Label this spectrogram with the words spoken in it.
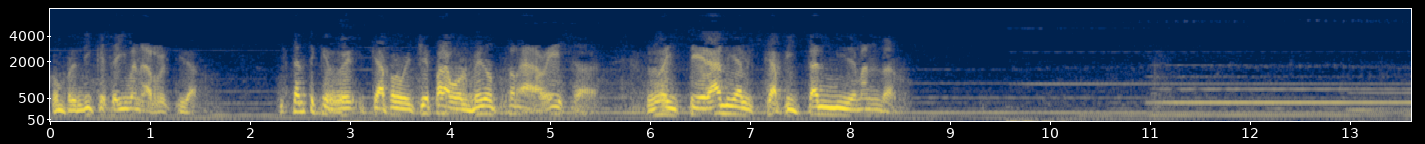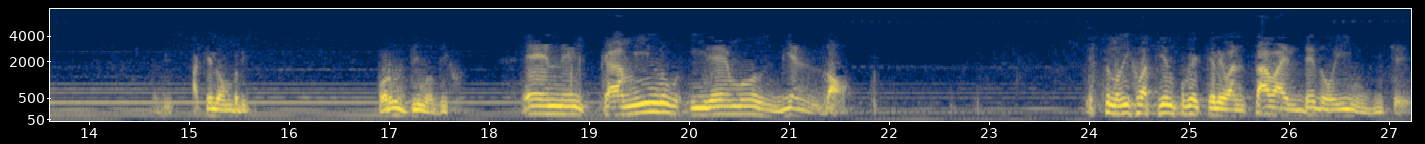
Comprendí que se iban a retirar. Instante que, que aproveché para volver otra vez a reiterarle al capitán mi demanda. aquel hombre. Por último dijo, en el camino iremos viendo. Esto lo dijo a tiempo que, levantaba el dedo índice,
